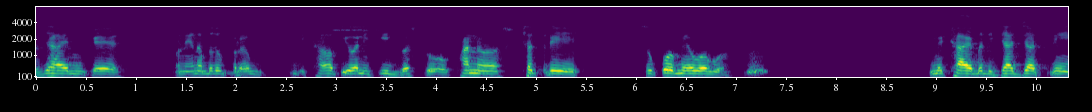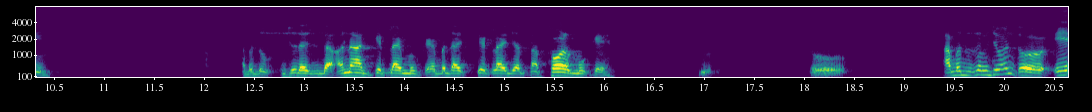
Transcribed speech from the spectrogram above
રજાઈ મૂકે અને એના બધું ઉપર ખાવા પીવાની ચીજ વસ્તુઓ, ફાનસ, છત્રી, સૂકો મેવો મીઠાઈ બધી જાત જાતની, આ બધું જુદા જુદા અનાજ કેટલાય મૂકે, બધા કેટલાય જાતના ફળ મૂકે તો આ બધું તમે જુઓ ને તો એ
